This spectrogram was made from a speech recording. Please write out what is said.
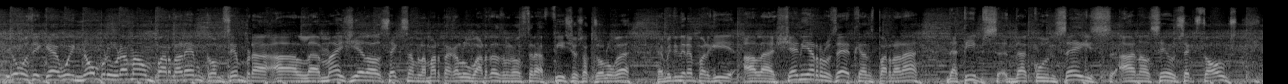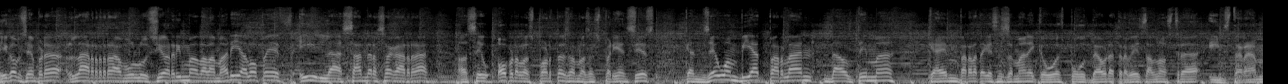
I com us dic, eh, avui nou programa on parlarem, com sempre, a la màgia del sexe amb la Marta Galobardes, la nostra fisiosexòloga. També tindrem per aquí a la Xènia Roset, que ens parlarà de tips, de consells en els seus sex talks. I com sempre, la revolució a ritme de la Maria López i la Sandra Sagarra, el seu Obre les portes amb les experiències que ens heu enviat parlant del tema que hem parlat aquesta setmana i que ho has pogut veure a través del nostre Instagram.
